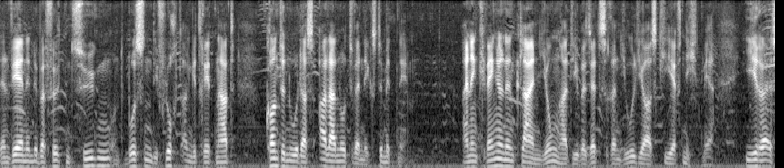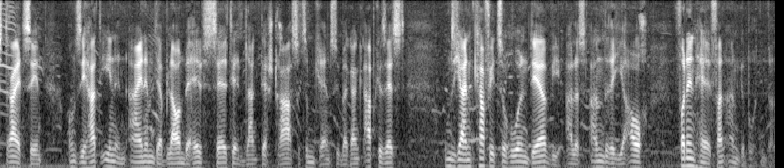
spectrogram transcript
denn wer in den überfüllten Zügen und Bussen die Flucht angetreten hat, konnte nur das Allernotwendigste mitnehmen. Einen quengelnden kleinen Jungen hat die Übersetzerin Julia aus Kiew nicht mehr. Ihrer ist 13 und sie hat ihn in einem der blauen Behelfszelte entlang der Straße zum Grenzübergang abgesetzt, um sich einen Kaffee zu holen, der, wie alles andere hier auch, von den Helfern angeboten wird.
